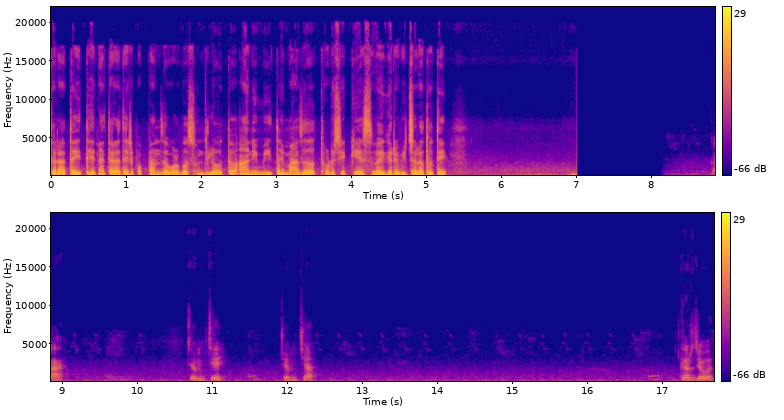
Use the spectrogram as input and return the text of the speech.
तर आता इथे ना त्याला त्याच्या पप्पांजवळ बसून दिलं होतं आणि मी इथे माझं थोडेसे केस वगैरे विचारत होते काय चमचे चमचा. कर जेवण.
